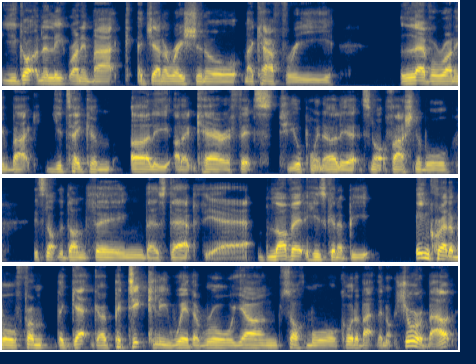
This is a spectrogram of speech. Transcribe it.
You got an elite running back, a generational McCaffrey level running back, you take him early. I don't care if it's to your point earlier, it's not fashionable, it's not the done thing. There's depth. Yeah, love it. He's going to be incredible from the get go, particularly with a raw young sophomore quarterback they're not sure about.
